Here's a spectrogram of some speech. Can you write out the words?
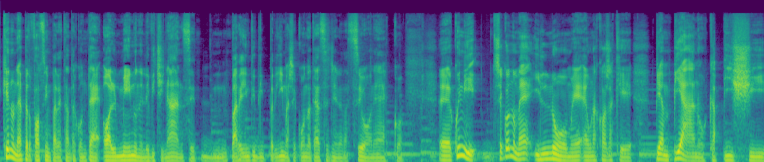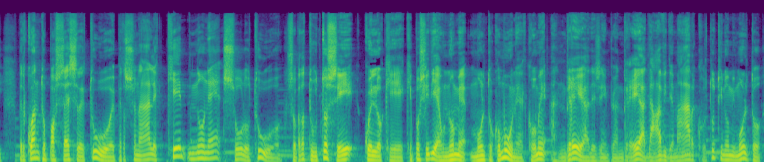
che non è per forza imparettata con te, o almeno nelle vicinanze, mm, parenti di prima, seconda, terza generazione, ecco. Eh, quindi, secondo me, il nome è una cosa che pian piano capisci, per quanto possa essere tuo e personale, che non è solo tuo, soprattutto se quello che, che possiedi è un nome molto comune, come Andrea, ad esempio, Andrea, Davide, Marco, tutti nomi molto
